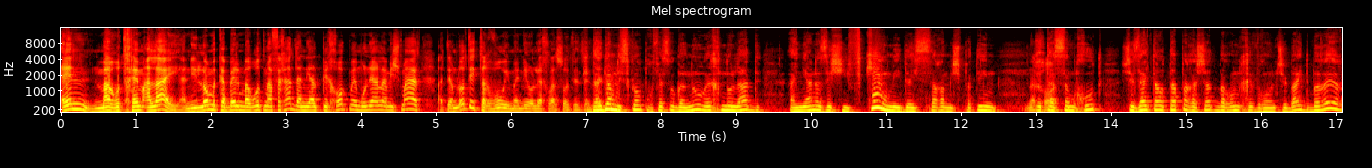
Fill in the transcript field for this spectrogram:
אין מרותכם עליי, אני לא מקבל מרות מאף אחד, אני על פי חוק ממונה על המשמעת, אתם לא תתערבו אם אני הולך לעשות את זה. כדאי גם לזכור, פרופסור גלנור, איך נולד העניין הזה שהפקיעו מידי שר המשפטים נכון. את הסמכות, שזו הייתה אותה פרשת ברון חברון, שבה התברר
